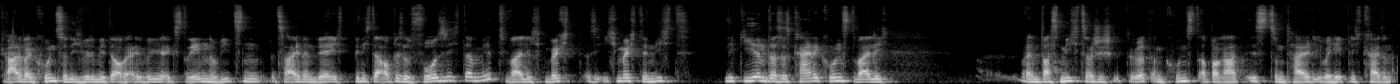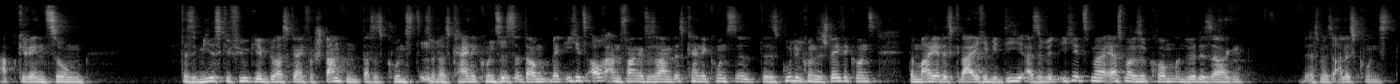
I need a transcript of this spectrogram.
Gerade bei Kunst, und ich würde mich da auch wirklich extrem Novizen bezeichnen, ich, bin ich da auch ein bisschen vorsichtig damit, weil ich möchte, also ich möchte nicht negieren, dass es keine Kunst, weil ich, weil was mich zum Beispiel stört am Kunstapparat ist zum Teil die Überheblichkeit und Abgrenzung dass sie mir das Gefühl geben, du hast gar nicht verstanden, dass es Kunst ist mhm. oder dass es keine Kunst mhm. ist. Und darum, wenn ich jetzt auch anfange zu sagen, das ist keine Kunst, das ist gute mhm. Kunst, das ist schlechte Kunst, dann mache ich ja das Gleiche wie die. Also würde ich jetzt mal erstmal so kommen und würde sagen, erstmal ist alles Kunst.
